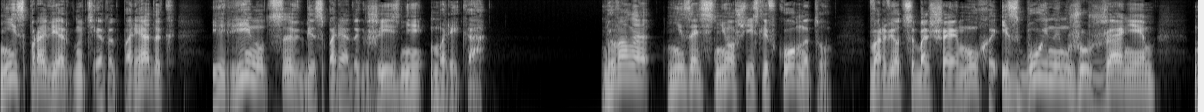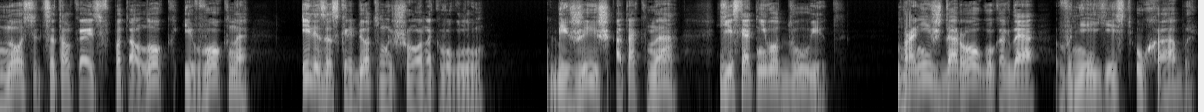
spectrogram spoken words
не спровергнуть этот порядок и ринуться в беспорядок жизни моряка. Бывало, не заснешь, если в комнату ворвется большая муха и с буйным жужжанием носится, толкаясь в потолок и в окна, или заскребет мышонок в углу. Бежишь от окна, если от него дует. Бронишь дорогу, когда в ней есть ухабы.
